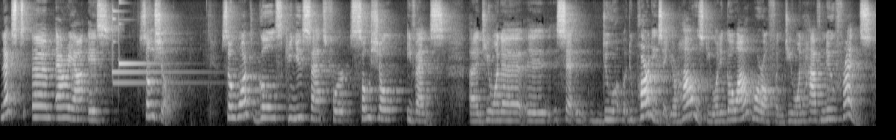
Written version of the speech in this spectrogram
Next um, area is social. So what goals can you set for social events? Uh, do you want to uh, do, do parties at your house? Do you want to go out more often? Do you want to have new friends?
